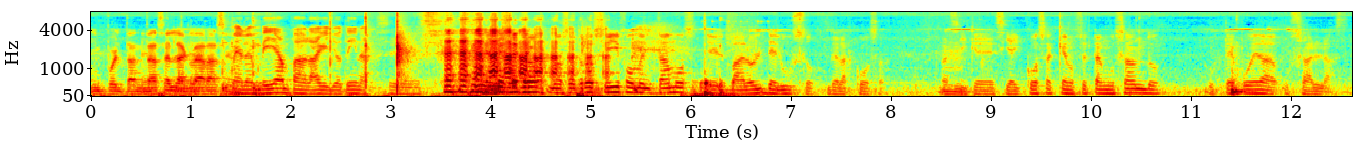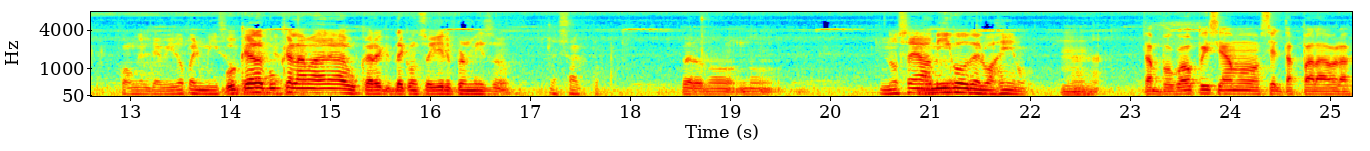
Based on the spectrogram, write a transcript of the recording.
Importante hacer la aclaración. Me lo envían para la guillotina. Sí. nosotros, nosotros sí fomentamos el valor del uso de las cosas. Así que si hay cosas que no se están usando, usted pueda usarlas con el debido permiso. Busque, que- busque la manera de buscar de conseguir el permiso, Exacto. pero no, no. No sea amigo de lo ajeno. Mm. Tampoco auspiciamos ciertas palabras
